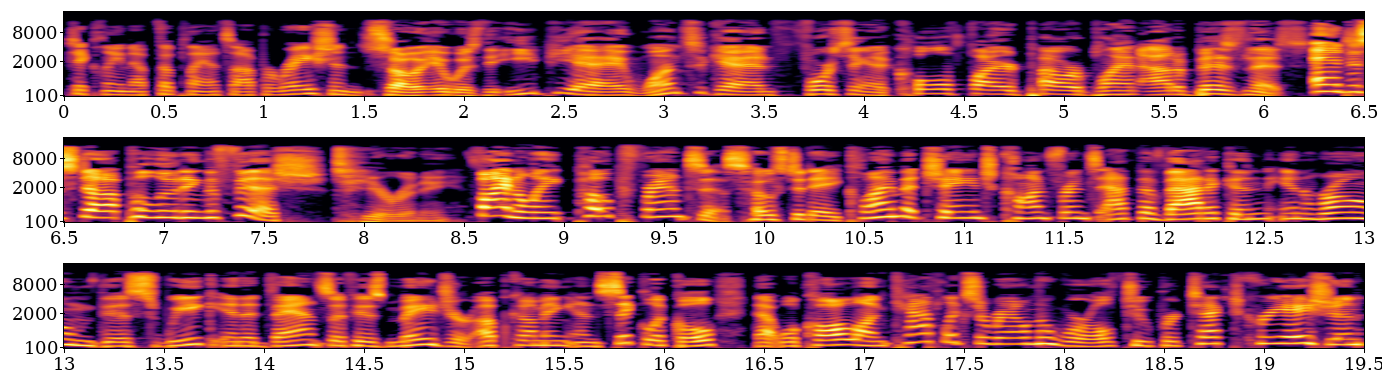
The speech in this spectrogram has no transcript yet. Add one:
to clean up the plant's operations. So it was the EPA once again forcing a coal fired power plant out of business. And to stop polluting the fish. Tyranny. Finally, Pope Francis hosted a climate change conference at the Vatican in Rome this week in advance of his major upcoming encyclical that will call on Catholics around the world to protect creation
